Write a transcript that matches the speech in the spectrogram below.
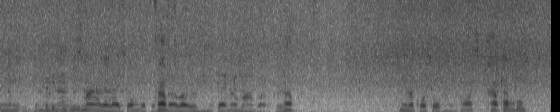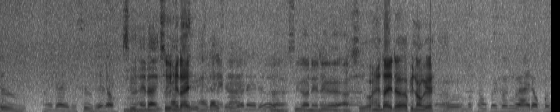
นี่มันเป็นทีวีมาหลายๆช่องก็ผมครับก็ว่าเออดีใจมากมากก็คือครับ นี่ละขอโชคให้ขอครับผมซื้อให้ได้หรือซื้อได้แล้วซื้อให้ได้ซื้อให้ได้ซื้อให้ได้ซื้อให้ได้เด้เอออซื้อเอาเนี่ยเด้ออะ ซื้อเอาให้ได้เด้อพี่น้องเอ้ย เออบ่ต้องไปเบิ่งรายดอกเบิ่ง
